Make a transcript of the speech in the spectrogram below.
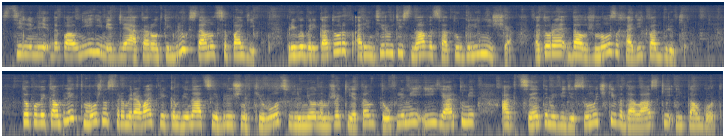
Стильными дополнениями для коротких брюк станут сапоги, при выборе которых ориентируйтесь на высоту голенища, которое должно заходить под брюки. Топовый комплект можно сформировать при комбинации брючных кюлот с удлиненным жакетом, туфлями и яркими акцентами в виде сумочки, водолазки и колгот.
